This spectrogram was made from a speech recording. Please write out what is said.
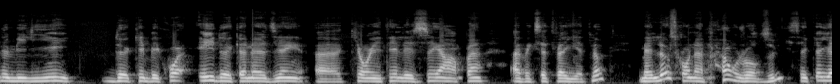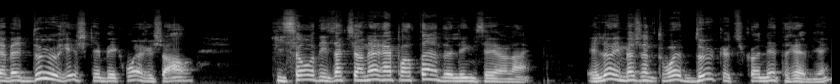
de milliers de Québécois et de Canadiens euh, qui ont été laissés en pan avec cette faillite-là. Mais là, ce qu'on apprend aujourd'hui, c'est qu'il y avait deux riches Québécois, Richard, qui sont des actionnaires importants de Lynx Airlines. Et là, imagine-toi deux que tu connais très bien,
